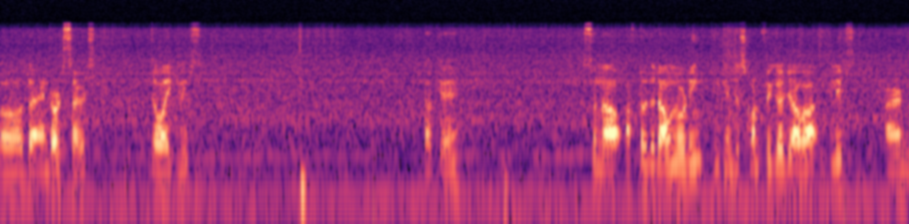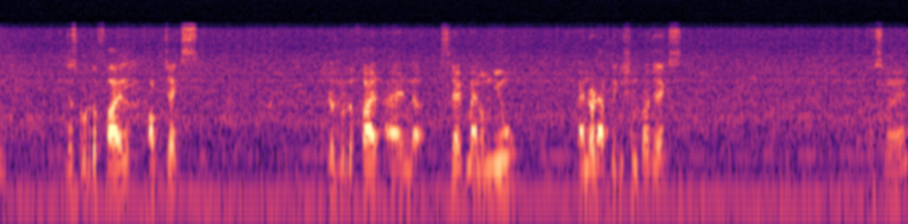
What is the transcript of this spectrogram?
uh, the Android sites, Java Eclipse. Okay. So now after the downloading, you can just configure Java Eclipse and just go to the file objects just go to the file and uh, select menu new android application projects. Just a minute.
